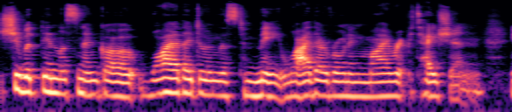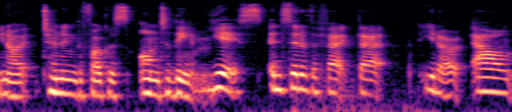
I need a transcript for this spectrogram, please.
she would then listen and go, "Why are they doing this to me? Why are they ruining my reputation?" You know, turning the focus onto them. Yes, instead of the fact that, you know, our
